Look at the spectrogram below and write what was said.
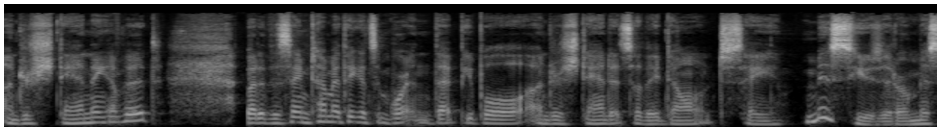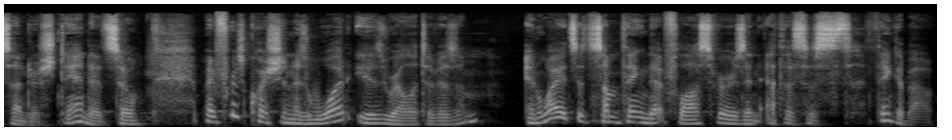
understanding of it. But at the same time, I think it's important that people understand it so they don't, say, misuse it or misunderstand it. So, my first question is what is relativism? And why is it something that philosophers and ethicists think about?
